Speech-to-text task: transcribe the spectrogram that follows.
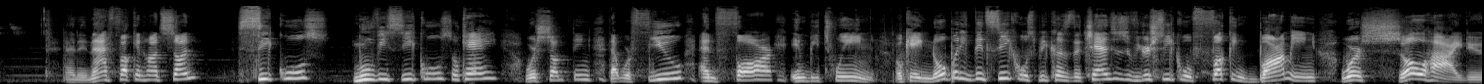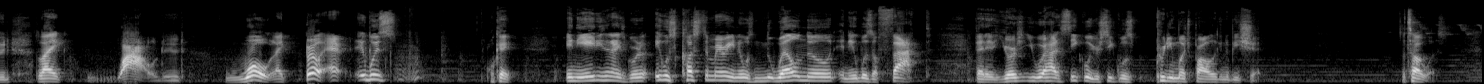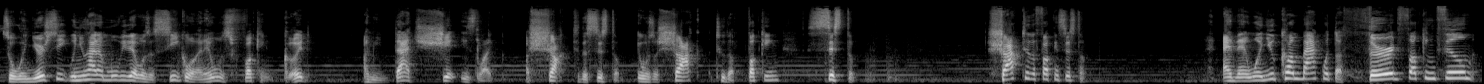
And in that fucking hot sun, sequels, movie sequels, okay, were something that were few and far in between. Okay, nobody did sequels because the chances of your sequel fucking bombing were so high, dude. Like, wow, dude. Whoa, like, bro, it was okay. In the 80s and 90s, growing up, it was customary and it was well known and it was a fact that if your you had a sequel, your sequel was pretty much probably to be shit. That's how it was. So when you're se- when you had a movie that was a sequel and it was fucking good, I mean that shit is like a shock to the system. It was a shock to the fucking system. Shock to the fucking system. And then when you come back with the third fucking film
